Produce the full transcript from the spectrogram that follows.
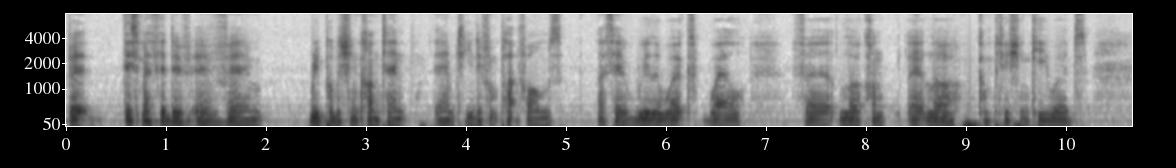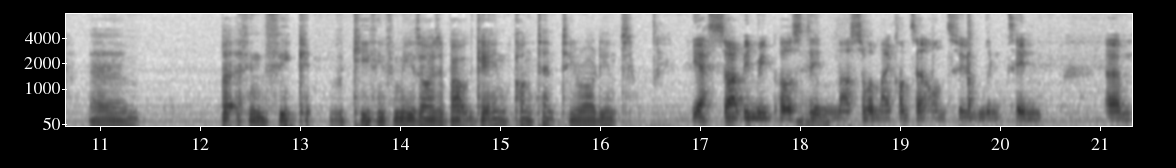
but this method of, of um, republishing content um, to your different platforms, I say, really works well for low con- uh, low competition keywords. Um, but I think the, th- the key thing for me is always about getting content to your audience. Yes, so I've been reposting my, some of my content onto LinkedIn. Um,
